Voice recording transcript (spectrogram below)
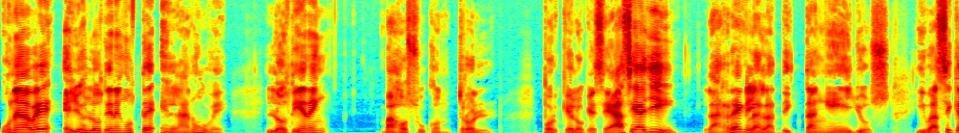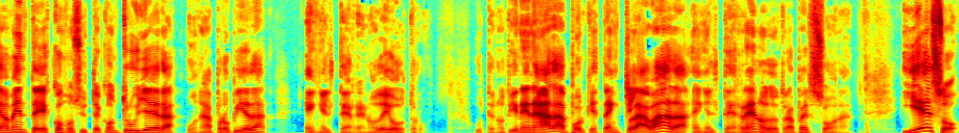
Una vez ellos lo tienen usted en la nube, lo tienen bajo su control. Porque lo que se hace allí, las reglas las dictan ellos. Y básicamente es como si usted construyera una propiedad en el terreno de otro. Usted no tiene nada porque está enclavada en el terreno de otra persona. Y eso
